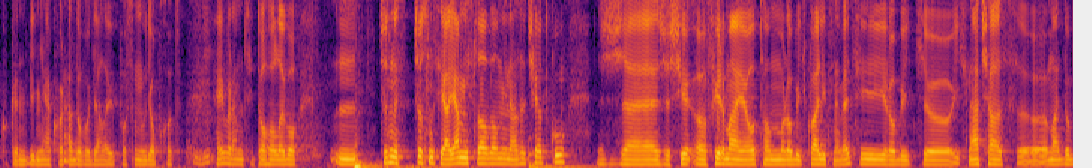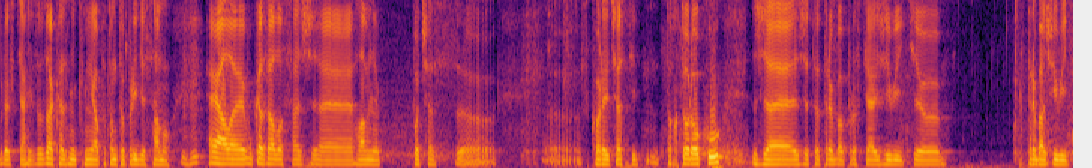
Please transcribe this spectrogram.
ako keby nejako radovo ďalej posunúť obchod mm-hmm. hej, v rámci toho, lebo mm, čo, sme, čo som si aj ja myslel veľmi na začiatku, že, že ši, e, firma je o tom robiť kvalitné veci, robiť uh, ich na čas, uh, mať dobré vzťahy so zákazníkmi a potom to príde samo. Mm-hmm. Hej, ale ukázalo sa, že hlavne počas uh, skorej časti tohto roku, že, že to treba proste aj živiť treba živiť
